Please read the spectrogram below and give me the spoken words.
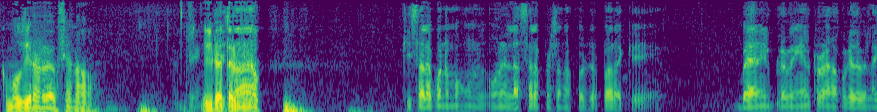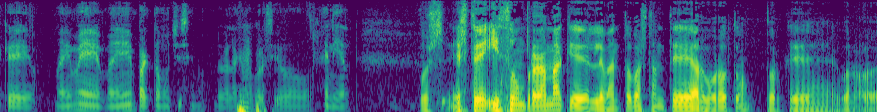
¿Cómo hubiera reaccionado? Hubiera Quizá- terminado Quizá le ponemos un, un enlace a las personas por- para que vean el, vean el programa porque de verdad que a mí me, me impactó muchísimo. De verdad que me pareció genial. Pues este hizo un programa que levantó bastante alboroto, porque, bueno,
